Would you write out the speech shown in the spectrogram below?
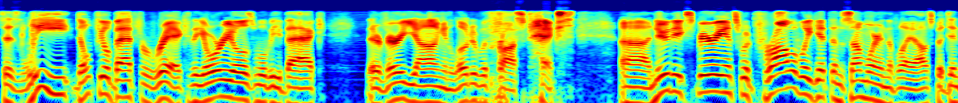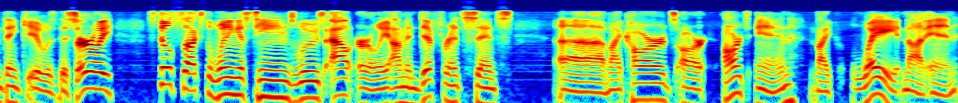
says, Lee, don't feel bad for Rick. The Orioles will be back. They're very young and loaded with prospects. Uh, knew the experience would probably get them somewhere in the playoffs, but didn't think it was this early. Still sucks the winningest teams lose out early. I'm indifferent since uh, my cards are aren't in, like way not in.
